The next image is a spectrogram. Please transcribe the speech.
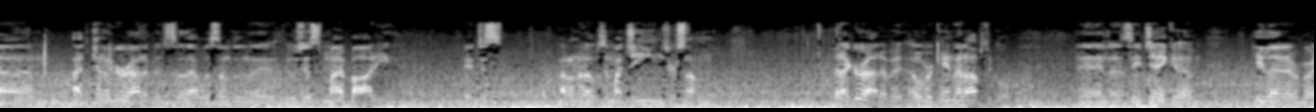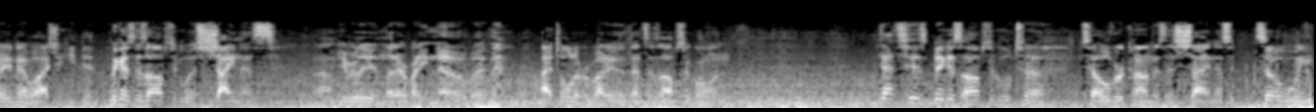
um, I kind of grew out of it. So that was something that it was just my body. It just I don't know, it was in my genes or something. But I grew out of it, overcame that obstacle. And uh, see, Jacob, he let everybody know. Well, actually, he did because his obstacle was shyness. Um, he really didn't let everybody know, but I told everybody that that's his obstacle, and that's his biggest obstacle to to overcome is his shyness. So when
